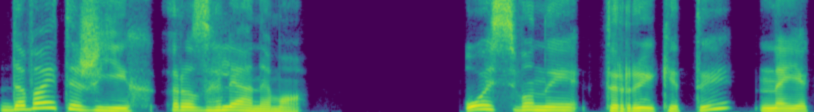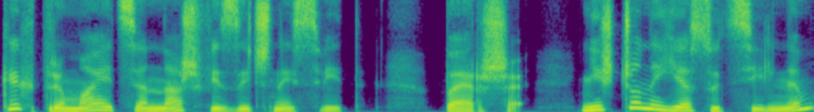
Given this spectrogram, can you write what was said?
Давайте ж їх розглянемо. Ось вони три кити, на яких тримається наш фізичний світ. Перше ніщо не є суцільним,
